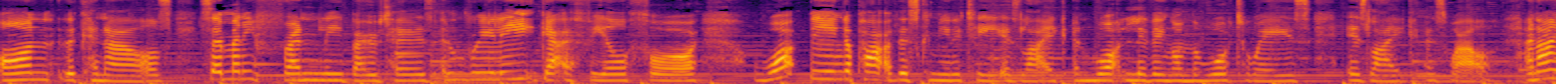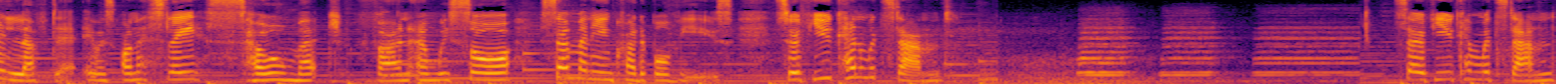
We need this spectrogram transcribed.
on the canals, so many friendly boaters, and really get a feel for what being a part of this community is like and what living on the waterways is like as well. And I loved it. It was honestly so much fun and we saw so many incredible views. So if you can withstand So if you can withstand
